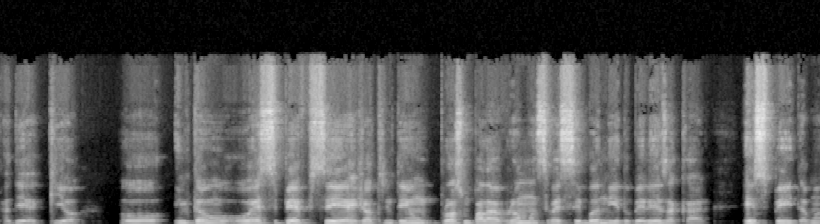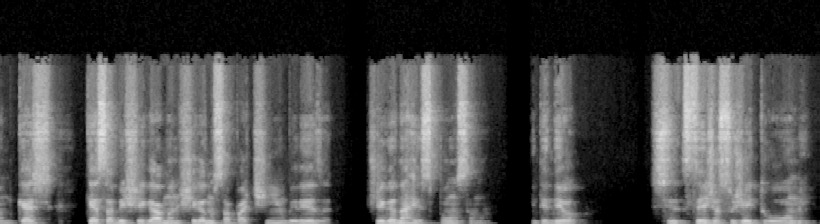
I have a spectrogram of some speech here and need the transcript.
Cadê aqui, ó? O, então, o SPFC RJ31, próximo palavrão, mano, você vai ser banido, beleza, cara? Respeita, mano. Quer, quer saber chegar, mano? Chega no sapatinho, beleza? Chega na responsa, mano. Entendeu? Se, seja sujeito homem,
